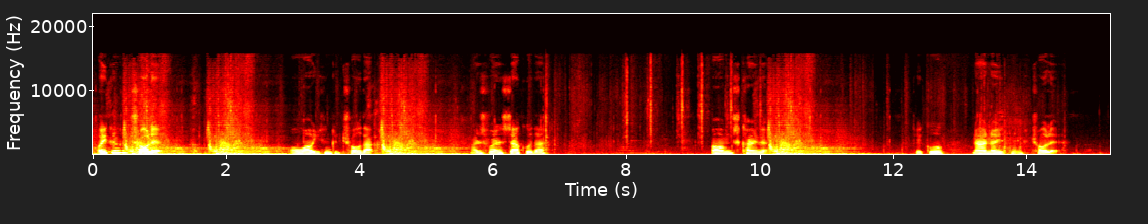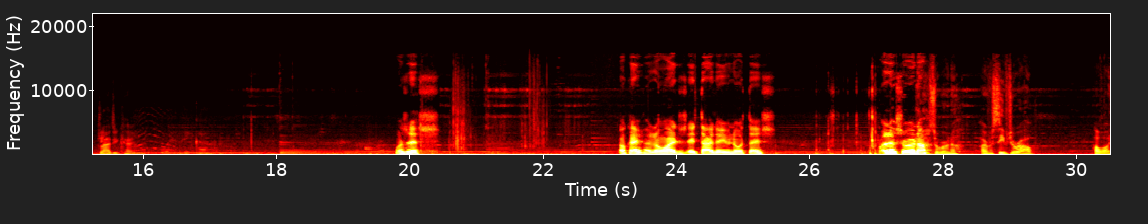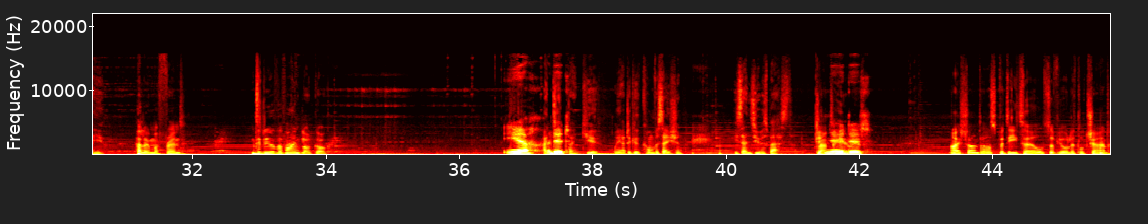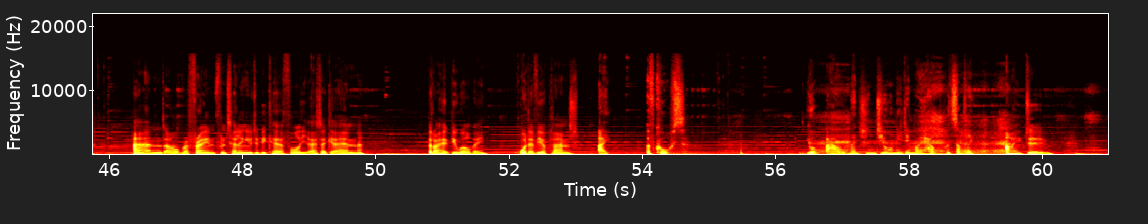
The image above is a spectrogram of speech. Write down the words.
Oh, you can control it. Oh wow, you can control that. I just went in a circle there. Oh, I'm just kind of. Okay, cool. Now I know you can control it. Glad you came. What's this? Okay, I don't know why I just ate that. I don't even know what that is. Hello, Hello, Sirona. I received your owl. How are you? Hello, my friend. Did you ever find Lodgog? Yeah, I, did. Thank you. We had a good conversation. He sends you his best. Glad to Yeah, hear you did. it. I shan't ask for details of your little chat, and I'll refrain from telling you to be careful yet again. But I hope you will be, whatever your plans. I, of course. Your owl mentioned you're needing my help with something. I do.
